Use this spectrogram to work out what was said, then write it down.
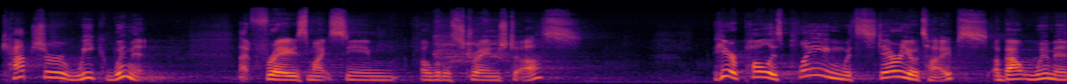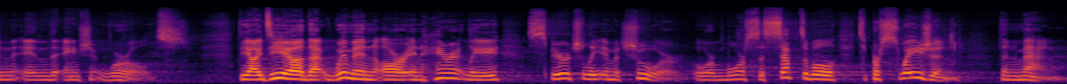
capture weak women. That phrase might seem a little strange to us. Here, Paul is playing with stereotypes about women in the ancient worlds. The idea that women are inherently spiritually immature or more susceptible to persuasion than men.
